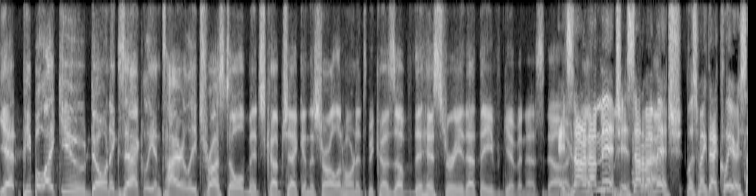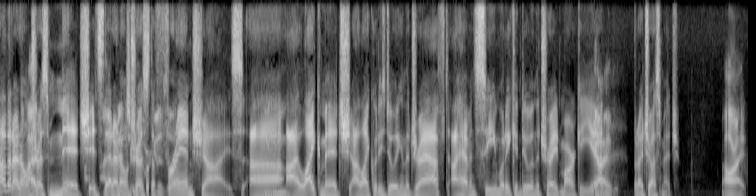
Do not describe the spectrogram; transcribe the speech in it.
Yet people like you don't exactly entirely trust old Mitch Kupchak and the Charlotte Hornets because of the history that they've given us, Doug. It's not and about Mitch. It's not about that. Mitch. Let's make that clear. It's not that I don't I, trust Mitch. It's that I, I don't trust the franchise. Uh, mm-hmm. I like Mitch. I like what he's doing in the draft. I haven't seen what he can do in the trade market yet, yeah, but I trust Mitch. All right.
